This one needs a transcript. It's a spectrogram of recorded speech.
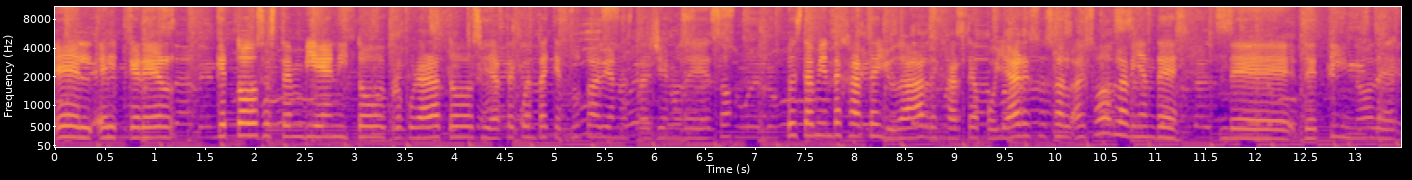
el, el querer que todos estén bien y todo, procurar a todos y darte cuenta que tú todavía no estás lleno de eso, pues también dejarte ayudar, dejarte apoyar, eso, eso habla bien de, de, ti, ¿no? De,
